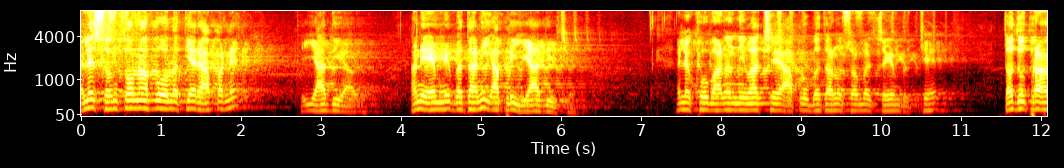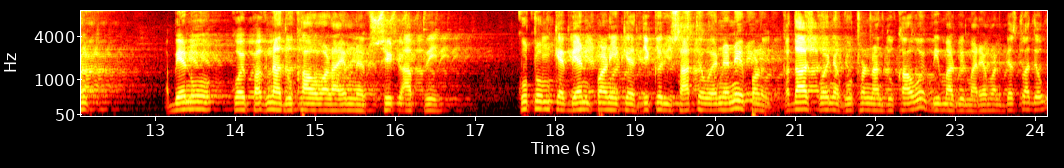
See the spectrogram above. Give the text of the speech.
એટલે સંતોના બોલ અત્યારે આપણને યાદી આવે અને એમની બધાની આપણી યાદી છે. એટલે ખૂબ આનંદની વાત છે, આપણું બધાનું સમજ સંયમ છે. તદુપરાંત બેનું કોઈ પગના દુખાવાવાળા એમને સીટ આપવી. કુટુંબ કે બેનપણી કે દીકરી સાથે હોય એને નહીં, પણ કદાચ કોઈને ગૂંઠણના દુખાવો હોય, બીમાર બીમાર એમાં બેસવા દેવું.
